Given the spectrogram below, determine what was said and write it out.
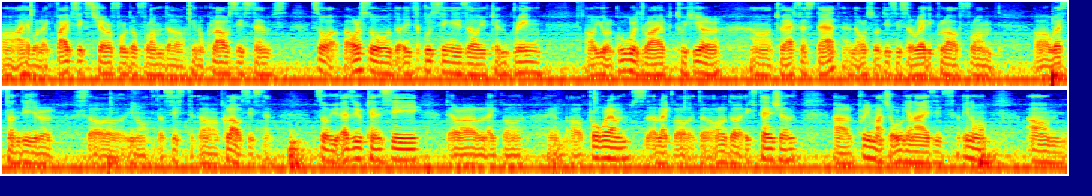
uh, I have a, like five six share folder from the you know cloud systems. So uh, also the it's a good thing is uh, you can bring uh, your Google Drive to here uh, to access that. And also this is already cloud from uh, Western Digital so you know the system uh, cloud system. So you, as you can see there are like uh, uh, programs like the, all the extensions are pretty much organized. You know um,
